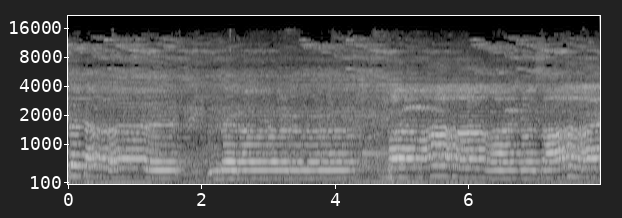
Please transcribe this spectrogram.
सदा नवारे न साय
